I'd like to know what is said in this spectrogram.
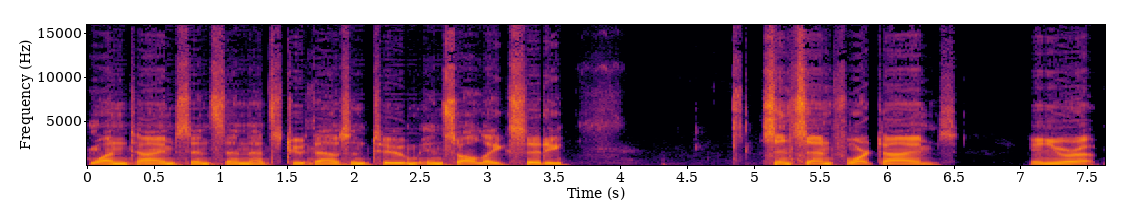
one time since then. That's 2002 in Salt Lake City. Since then, four times in Europe.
